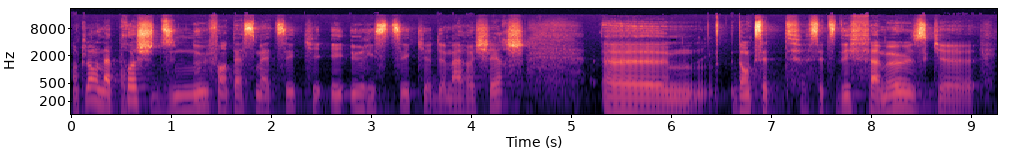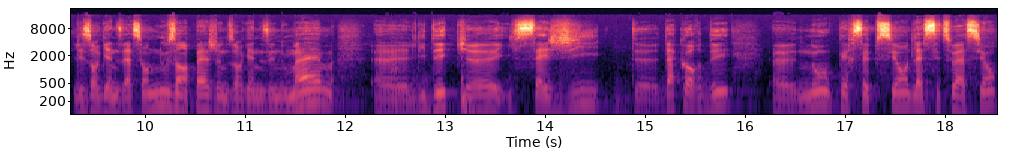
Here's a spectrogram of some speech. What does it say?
Donc là, on approche du nœud fantasmatique et heuristique de ma recherche. Euh, donc, cette, idée fameuse que les organisations nous empêchent de nous organiser nous-mêmes, euh, l'idée qu'il s'agit d'accorder euh, nos perceptions de la situation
